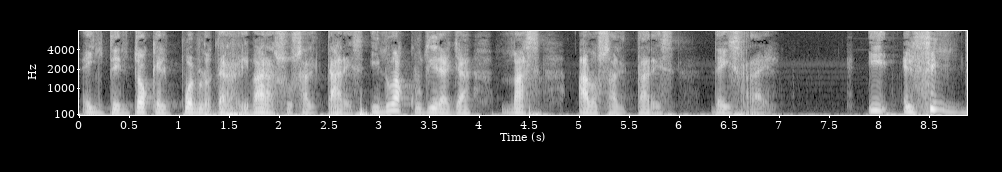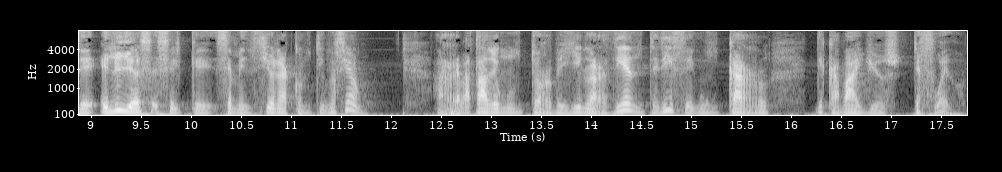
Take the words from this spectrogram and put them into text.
e intentó que el pueblo derribara sus altares y no acudiera ya más a los altares de Israel. Y el fin de Elías es el que se menciona a continuación. Arrebatado en un torbellino ardiente, dice, en un carro de caballos de fuego.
